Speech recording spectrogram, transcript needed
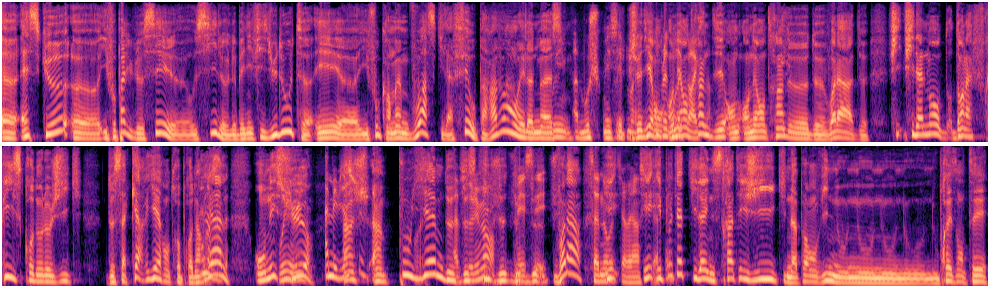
euh, est-ce que euh, il faut pas lui laisser euh, aussi le, le bénéfice du doute? Et euh, il faut quand même voir ce qu'il a fait auparavant, Elon Musk. Oui, Ah, moi, je- mais c'est Je veux dire, on, est en train de, on, on est en train de, de voilà, de fi- finalement dans la frise chronologique de sa carrière entrepreneuriale, on est Oui, sur Ah mais bien un, sûr. un pouillème de, de, Absolument. de- de- Mais de- c'est- voilà. ça ne Et- retire rien. peut-être qu'il a une stratégie qu'il n'a pas envie de nous, nous, nous, nous, nous présenter.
